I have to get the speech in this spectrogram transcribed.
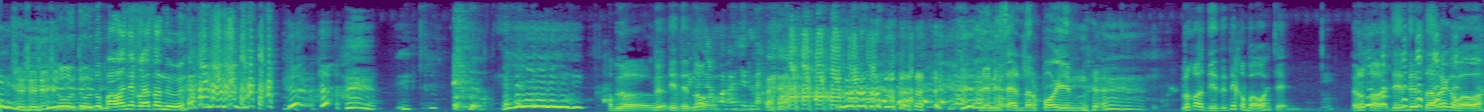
tuh tuh tuh palanya kelihatan tuh. lu, lu titit aja dulu. jadi center point. lu kalau tititnya ke bawah, Cek. Lu kalau titit taruhnya ke bawah.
